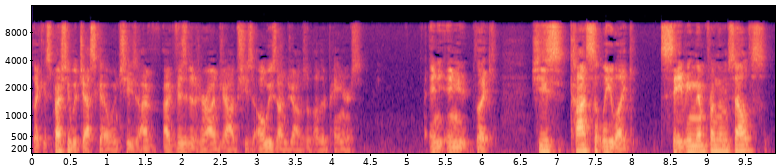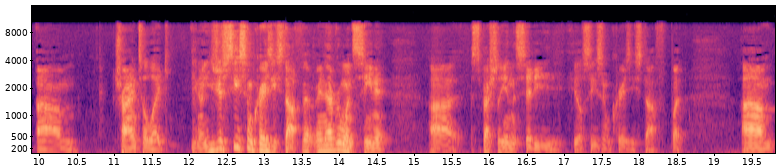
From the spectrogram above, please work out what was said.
like especially with Jessica when she's I've I've visited her on jobs. She's always on jobs with other painters, and and you, like she's constantly like saving them from themselves, um, trying to like you know you just see some crazy stuff. I mean everyone's seen it, uh, especially in the city. You'll see some crazy stuff, but um,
